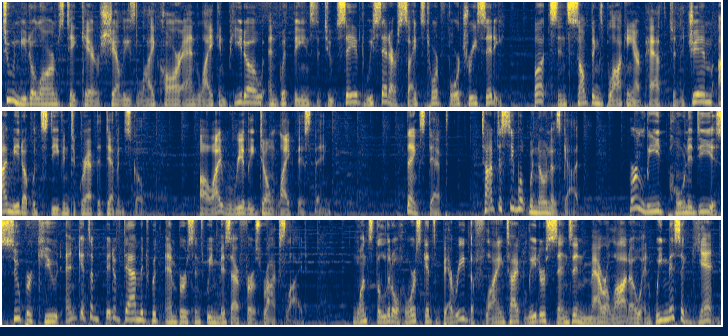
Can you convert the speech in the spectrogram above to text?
Two Needle Arms take care of Shelly's Lycar and Lycanpedo, and with the Institute saved, we set our sights toward Fortree City. But since something's blocking our path to the gym, I meet up with Steven to grab the Devon Scope. Oh, I really don't like this thing. Thanks, Depth. Time to see what Winona's got. Her lead Ponyta is super cute and gets a bit of damage with Ember since we miss our first Rock Slide. Once the little horse gets buried, the flying type leader sends in Marilato and we miss again.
